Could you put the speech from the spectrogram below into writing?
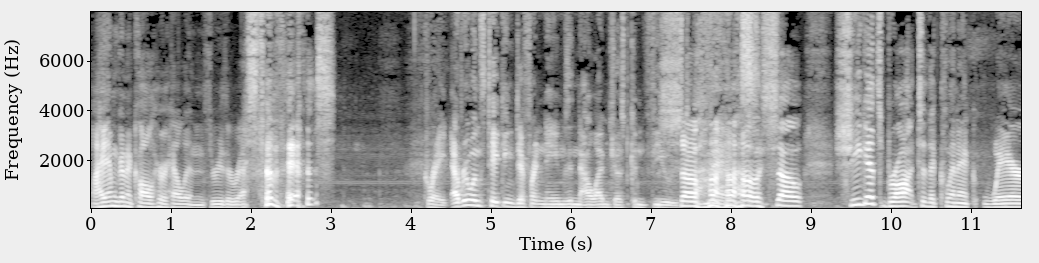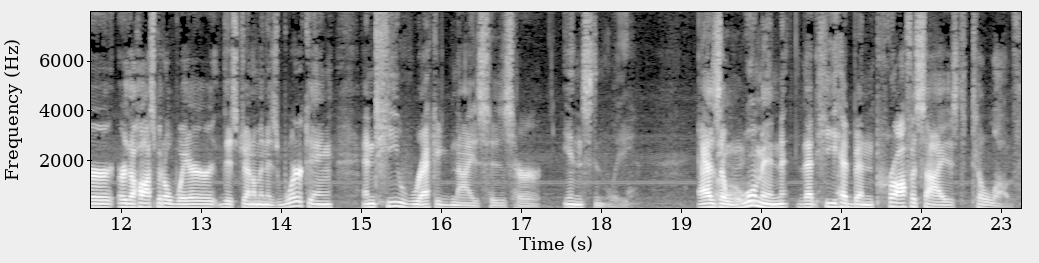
I am going to call her Helen through the rest of this. Great. Everyone's taking different names, and now I'm just confused. So, Thanks. so she gets brought to the clinic where, or the hospital where this gentleman is working, and he recognizes her instantly as a oh. woman that he had been prophesized to love.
